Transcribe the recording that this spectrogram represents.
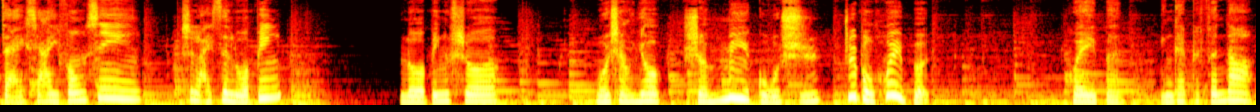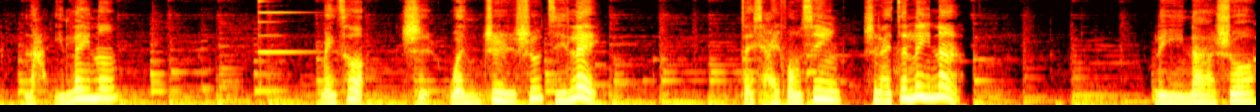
再下一封信是来自罗宾。罗宾说：“我想要《神秘果实》这本绘本。绘本应该被分到哪一类呢？没错，是文具书籍类。”再下一封信是来自丽娜。丽娜说：“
